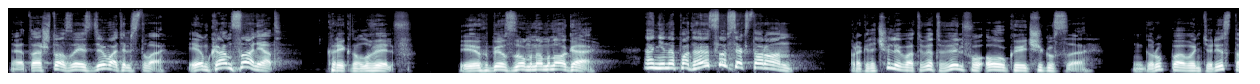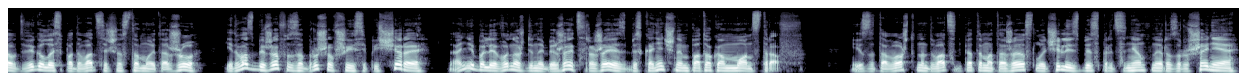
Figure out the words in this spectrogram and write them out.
«Это что за издевательство? Им конца нет!» — крикнул Вельф. «Их безумно много!» «Они нападают со всех сторон!» Прокричали в ответ Вельфу, Оука и Чигуса. Группа авантюристов двигалась по 26 этажу, едва сбежав из обрушившейся пещеры, они были вынуждены бежать, сражаясь с бесконечным потоком монстров. Из-за того, что на 25 этаже случились беспрецедентные разрушения,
